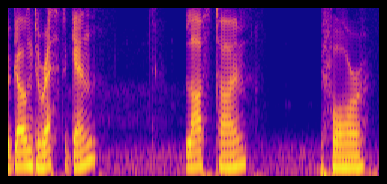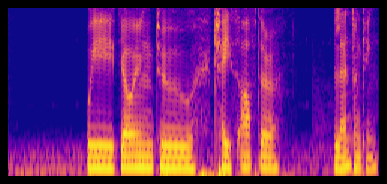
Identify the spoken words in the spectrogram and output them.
we're going to rest again. Last time before we going to chase after the Lantern King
